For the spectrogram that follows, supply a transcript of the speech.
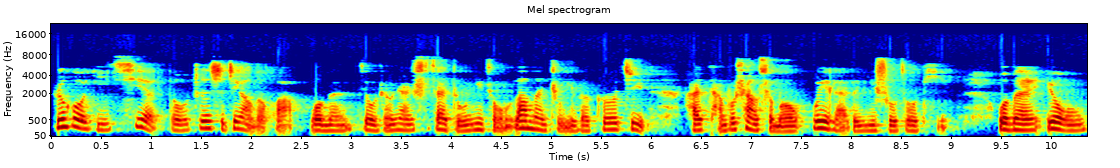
如果一切都真是这样的话，我们就仍然是在读一种浪漫主义的歌剧，还谈不上什么未来的艺术作品。我们用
